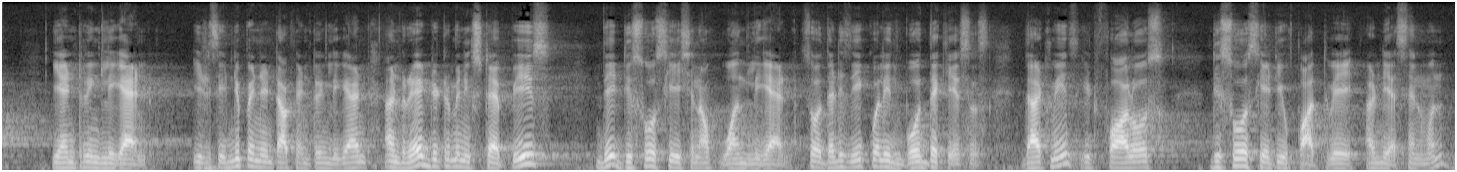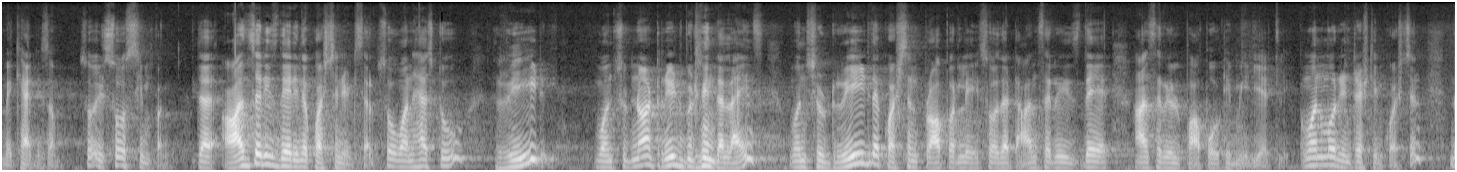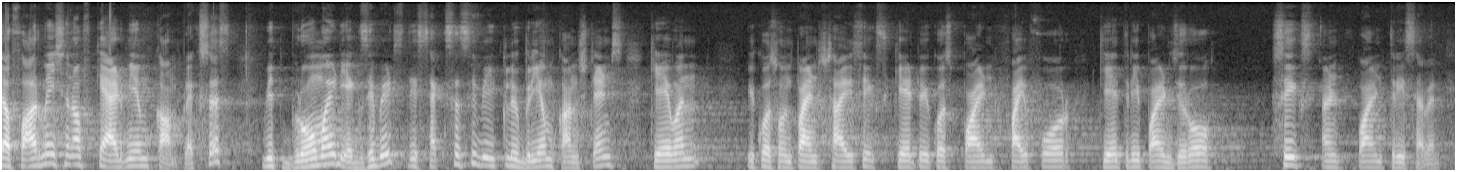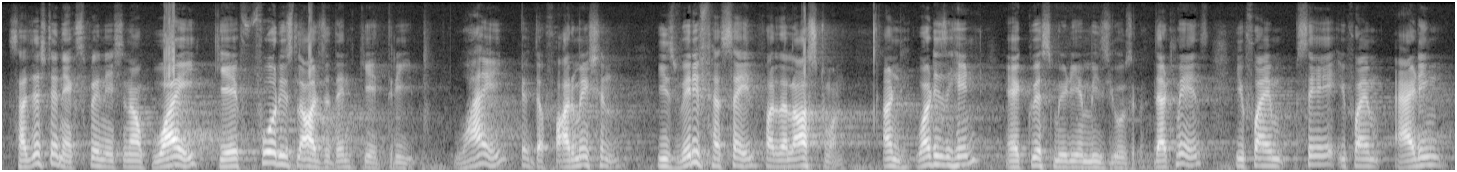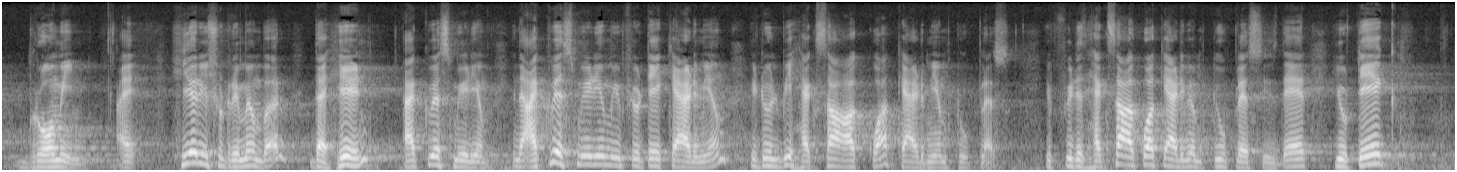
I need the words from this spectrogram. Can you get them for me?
entering ligand it is independent of entering ligand and rate determining step is the dissociation of one ligand. So, that is equal in both the cases that means it follows dissociative pathway and the SN1 mechanism. So, it is so simple the answer is there in the question itself. So, one has to read one should not read between the lines one should read the question properly so that answer is there answer will pop out immediately. One more interesting question the formation of cadmium complexes with bromide exhibits the successive equilibrium constants K1 equals 1.56, K2 equals 0.54, K3 0.06 and 0.37. Suggest an explanation of why K4 is larger than K3. Why the formation is very facile for the last one and what is the hint? Aqueous medium is used. That means if I am say if I am adding bromine I, here you should remember the hint aqueous medium. In the aqueous medium if you take cadmium it will be hexa aqua cadmium 2 plus. If it is hexa aqua cadmium 2 plus is there you take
